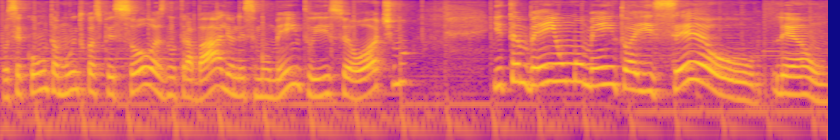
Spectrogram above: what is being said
Você conta muito com as pessoas no trabalho nesse momento e isso é ótimo. E também um momento aí seu, Leão,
